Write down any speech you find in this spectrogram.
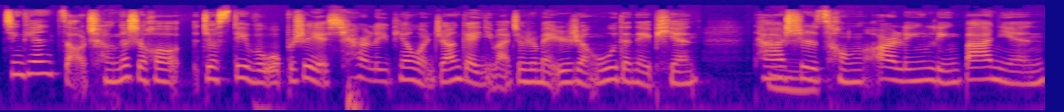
今天早晨的时候，就 Steve，我不是也 share 了一篇文章给你嘛，就是每日人物的那篇，他是从二零零八年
